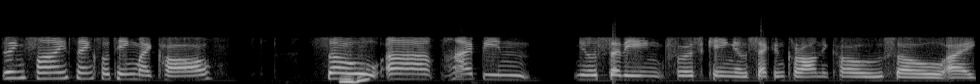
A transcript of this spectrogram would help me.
Doing fine. Thanks for taking my call. So mm-hmm. uh, I've been, you know, studying First King and Second Chronicles. So I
